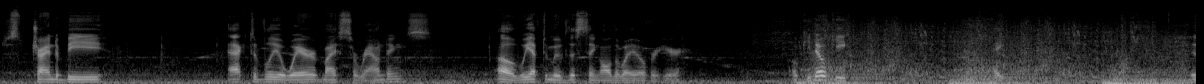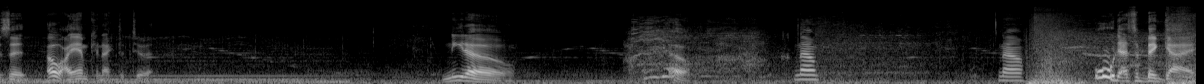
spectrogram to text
Just trying to be actively aware of my surroundings. Oh, we have to move this thing all the way over here. Okie dokie. Is it... Oh, I am connected to it. Neato. Where'd he go? No. No. Ooh, that's a big guy.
